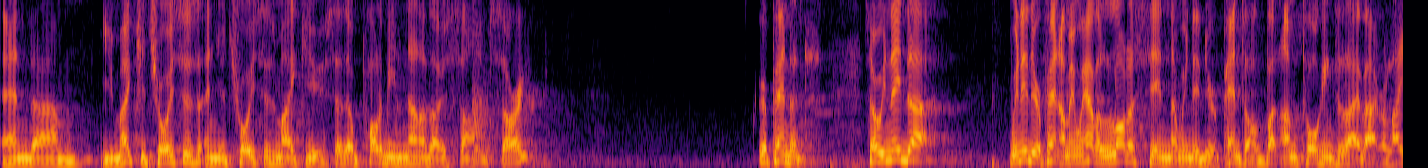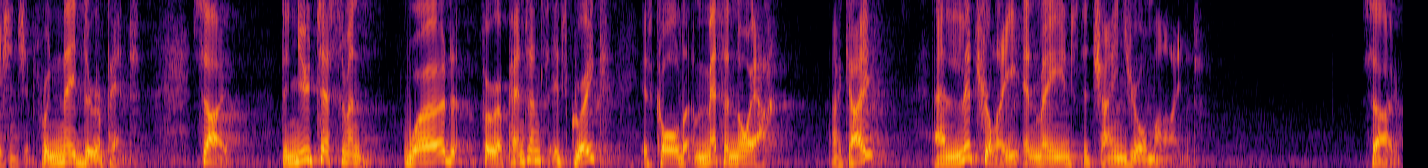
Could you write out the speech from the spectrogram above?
and um, you make your choices, and your choices make you. So there'll probably be none of those signs. Sorry? Repentance. So we need to. We need to repent. I mean, we have a lot of sin that we need to repent of, but I'm talking today about relationships. We need to repent. So, the New Testament word for repentance, it's Greek, it's called metanoia. Okay? And literally, it means to change your mind. So,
